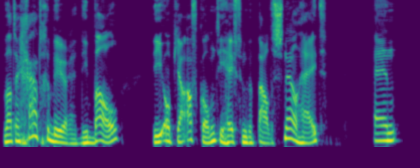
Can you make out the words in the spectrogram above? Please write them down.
wat er gaat gebeuren. Die bal die op jou afkomt, die heeft een bepaalde snelheid. En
